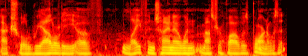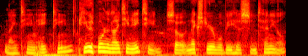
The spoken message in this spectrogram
actual reality of life in China when Master Hua was born? Was it 1918? He was born in 1918, so next year will be his centennial.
